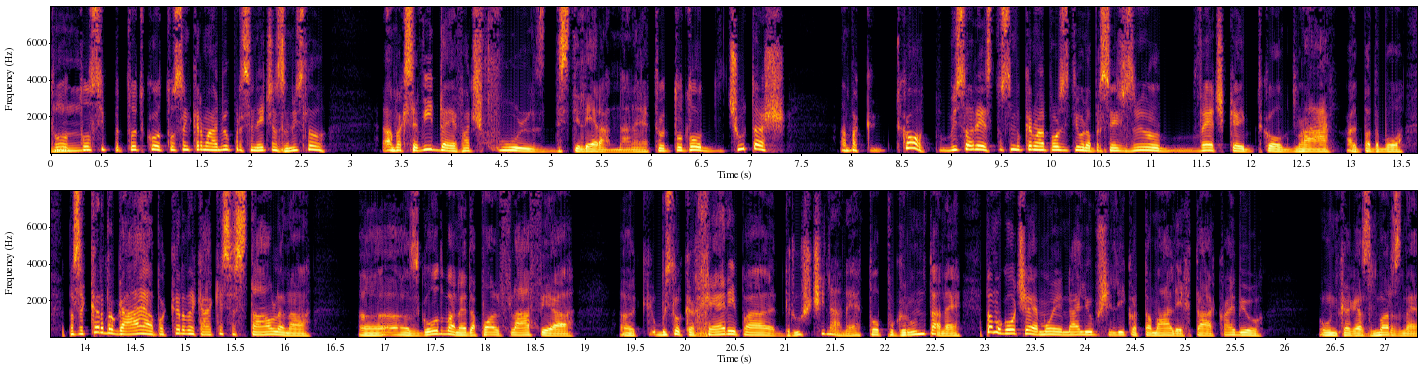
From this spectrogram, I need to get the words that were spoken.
To, mm. to, si, to, tako, to sem kar mal bil presenečen, sem mislil, ampak se vidi, da je pač full destiliran. To, to, to čutiš, ampak tako, v bistvu res, to sem bil kar mal pozitivno presenečen, sem videl več kaj tako, na, ali pa da bo. Pa se kar dogaja, pa kar nekakšna sestavljena uh, zgodba, ne, da pol flafija. Eh, v bistvu, kar Harry pa družščina, ne, to pogrunta. Ne. Pa mogoče je moj najljubši lik od tamalih, ta, kaj je bil un, ki ga zmrzne.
